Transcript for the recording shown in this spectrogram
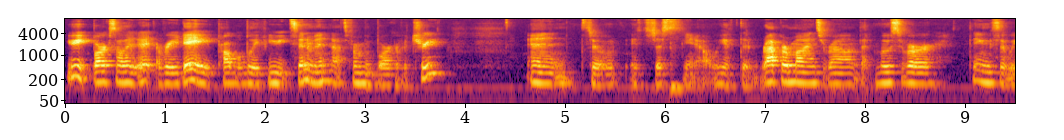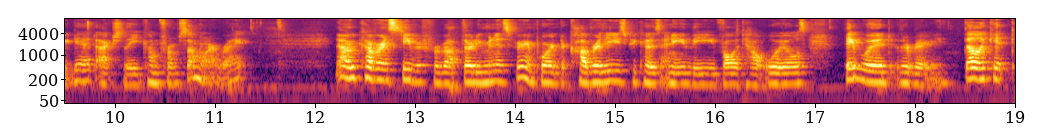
You eat barks all day, every day, probably if you eat cinnamon, that's from the bark of a tree. And so it's just, you know, we have to wrap our minds around that most of our things that we get actually come from somewhere, right? Now we cover and steep it for about 30 minutes. Very important to cover these because any of the volatile oils, they would, they're very delicate.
